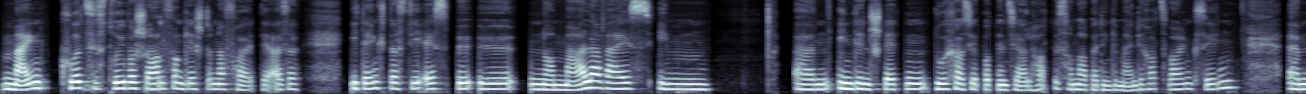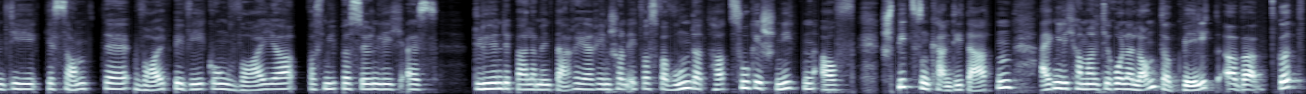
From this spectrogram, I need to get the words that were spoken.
mein kurzes Drüberschauen von gestern auf heute. Also ich denke, dass die SPÖ normalerweise im in den Städten durchaus ihr Potenzial hat. Das haben wir auch bei den Gemeinderatswahlen gesehen. Ähm, die gesamte Wahlbewegung war ja, was mich persönlich als glühende Parlamentarierin schon etwas verwundert hat, zugeschnitten auf Spitzenkandidaten. Eigentlich haben wir einen Tiroler Landtag gewählt, aber gut,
